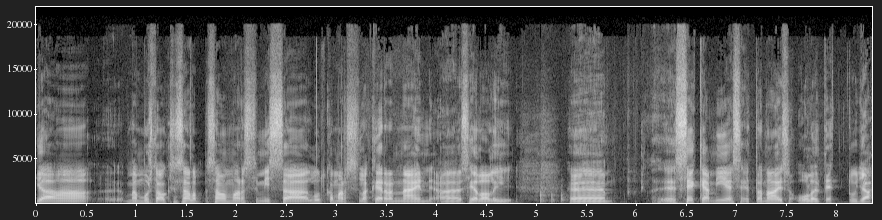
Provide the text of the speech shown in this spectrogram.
ja äh, mä muistan, onko se sama marssi, missä Lutkamarssilla kerran näin, äh, siellä oli äh, sekä mies- että naisoletettuja,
